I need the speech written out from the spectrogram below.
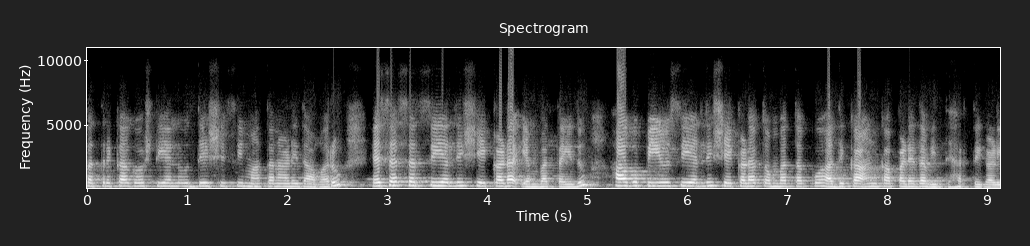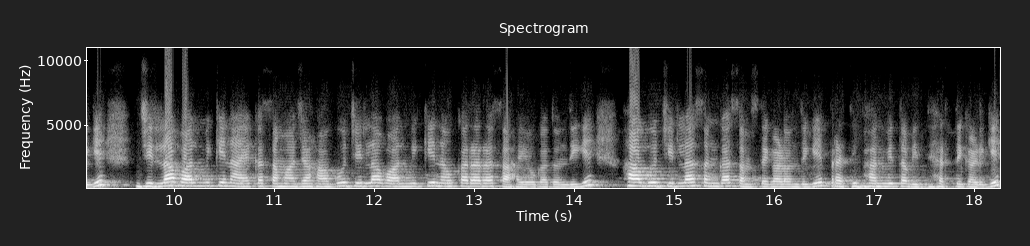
ಪತ್ರಿಕಾಗೋಷ್ಠಿಯನ್ನು ಉದ್ದೇಶಿಸಿ ಮಾತನಾಡಿದ ಅವರು, ಎಸ್ಎಸ್ಎಲ್ಸಿಯಲ್ಲಿ ಶೇಕಡ ಎಂಬತ್ತೈದು ಹಾಗೂ ಪಿಯುಸಿಯಲ್ಲಿ ಶೇಕಡ ತೊಂಬತ್ತಕ್ಕೂ ಅಧಿಕ ಅಂಕ ಪಡೆದ ವಿದ್ಯಾರ್ಥಿಗಳಿಗೆ ಜಿಲ್ಲಾ ವಾಲ್ಮೀಕಿ ನಾಯಕ ಸಮಾಜ ಹಾಗೂ ಜಿಲ್ಲಾ ವಾಲ್ಮೀಕಿ ನೌಕರರ ಸಹಯೋಗದೊಂದಿಗೆ ಹಾಗೂ ಜಿಲ್ಲಾ ಸಂಘ ಸಂಸ್ಥೆಗಳೊಂದಿಗೆ ಪ್ರತಿಭಾನ್ವಿತ ವಿದ್ಯಾರ್ಥಿಗಳಿಗೆ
